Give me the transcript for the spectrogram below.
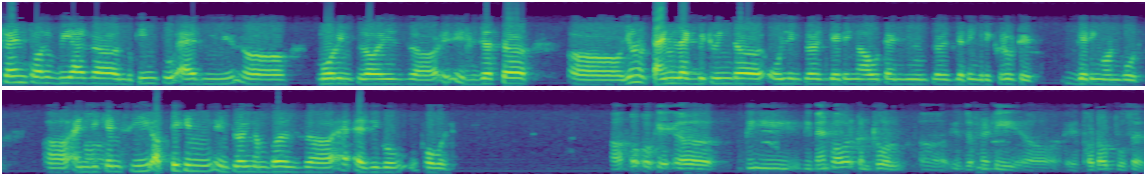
trend, or we are uh, looking to add new, uh, more employees? Uh, it's just a uh, you know time lag between the old employees getting out and new employees getting recruited, getting on board, uh, and we can see uptick in employee numbers uh, as we go forward. Uh, okay, uh, the, the manpower control uh, is definitely uh, a thought-out process.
